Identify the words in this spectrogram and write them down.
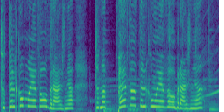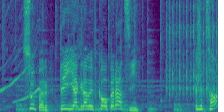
To tylko moja wyobraźnia. To na pewno tylko moja wyobraźnia. Super, ty i ja gramy w kooperacji. Że co?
